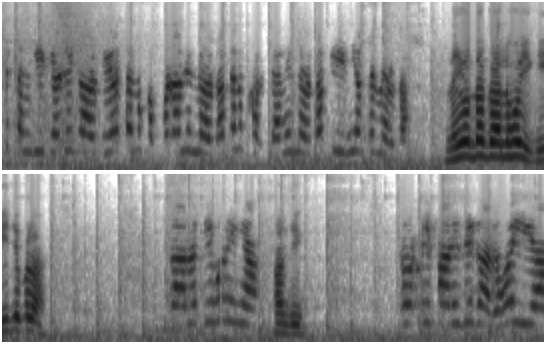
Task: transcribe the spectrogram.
ਕਿ ਤੰਗੀ ਕਿਹੜੀ ਗੱਲ ਦੀ ਹੈ ਤੈਨੂੰ ਕੱਪੜਾ ਨਹੀਂ ਮਿਲਦਾ ਤੈਨੂੰ ਖਰਚਾ ਨਹੀਂ ਮਿਲਦਾ ਕੀ ਨਹੀਂ ਉੱਥੇ ਮਿਲਦਾ? ਨਹੀਂ ਉਹਦਾ ਗੱਲ ਹੋਈ ਕੀ ਜੇ ਭਲਾ। ਗੱਲ ਕੀ ਹੋਣੀ ਆ? ਹਾਂਜੀ। ਰੋਟੀ ਪਾਣੀ ਦੀ ਗੱਲ ਹੋਈ ਆ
